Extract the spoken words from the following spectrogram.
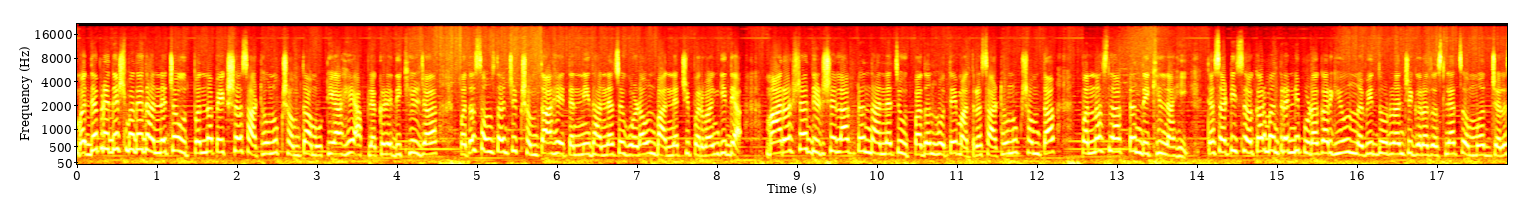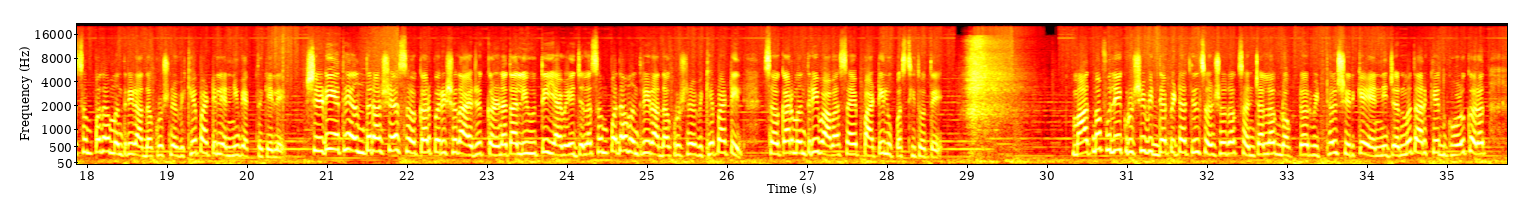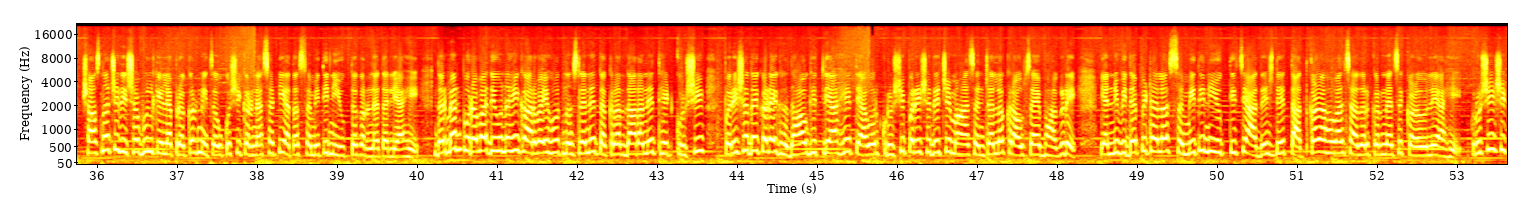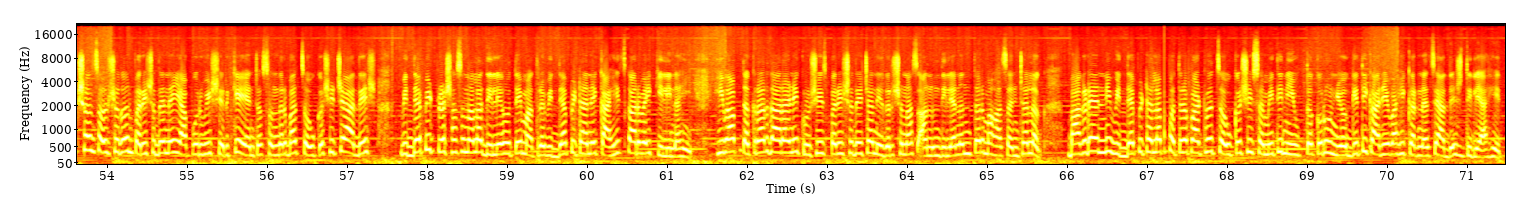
मध्य प्रदेशमध्ये धान्याच्या उत्पन्नापेक्षा साठवणूक क्षमता मोठी आहे. आपल्याकडे देखील ज्या पतसंस्थांची क्षमता आहे त्यांनी धान्याचे गोडाऊन बांधण्याची परवानगी द्या. महाराष्ट्रात दीडशे लाख टन धान्याचे उत्पादन होते मात्र साठवणूक क्षमता पन्नास लाख टन देखील नाही. त्यासाठी सहकार मंत्र्यांनी पुढाकार घेऊन नवीन धोरणांची गरज असल्याचं मत जलसंपदा मंत्री राधाकृष्ण विखे पाटील यांनी व्यक्त केले. शिर्डी येथे आंतरराष्ट्रीय सहकार परिषद आयोजित करण्यात आली होती. यावेळी जलसंपदा मंत्री राधाकृष्ण विखे पाटील सहकार मंत्री बाबासाहेब पाटील उपस्थित होते. महात्मा फुले कृषी विद्यापीठातील संशोधक संचालक डॉक्टर विठ्ठल शिर्के यांनी जन्मतारखेत घोळ करत शासनाची दिशाभूल केल्याप्रकरणी चौकशी करण्यासाठी आता समिती नियुक्त करण्यात आली आहे. दरम्यान पुरावा देऊनही कारवाई होत नसल्याने तक्रारदाराने थेट कृषी परिषदेकडे धाव घेतली आहे. त्यावर कृषी परिषदेचे महासंचालक रावसाहेब भागडे यांनी विद्यापीठाला समिती नियुक्तीचे आदेश देत तात्काळ अहवाल सादर करण्याचे कळवले आहे. कृषी शिक्षण संशोधन परिषदेने यापूर्वी शिर्के यांच्या संदर्भात चौकशीचे आदेश विद्यापीठ प्रशासनाला दिले होते. मात्र विद्यापीठाने काहीच कारवाई केली नाही. ही बाब तक्रारदाराने कृषी परिषदेच्या निदर्शनास आणून दिल्यानंतर महासंचालक भागडे यांनी विद्यापीठाला पत्र पाठवत चौकशी समिती नियुक्त करून योग्य ती कार्यवाही करण्याचे आदेश दिले आहेत.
